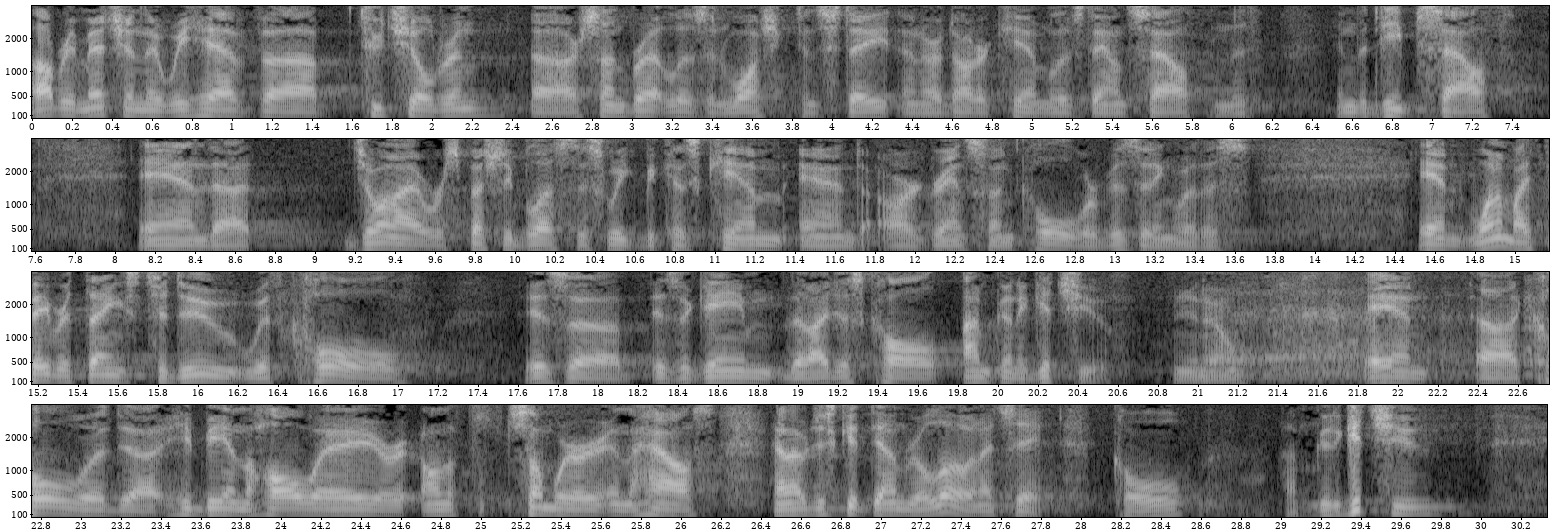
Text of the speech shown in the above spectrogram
Aubrey mentioned that we have uh, two children. Uh, our son Brett lives in Washington State, and our daughter Kim lives down south in the, in the deep south. And uh, Joe and I were especially blessed this week because Kim and our grandson Cole were visiting with us. And one of my favorite things to do with Cole is a, is a game that I just call I'm going to get you, you know. and uh, Cole would, uh, he'd be in the hallway or on the, somewhere in the house, and I would just get down real low and I'd say, Cole, I'm going to get you.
